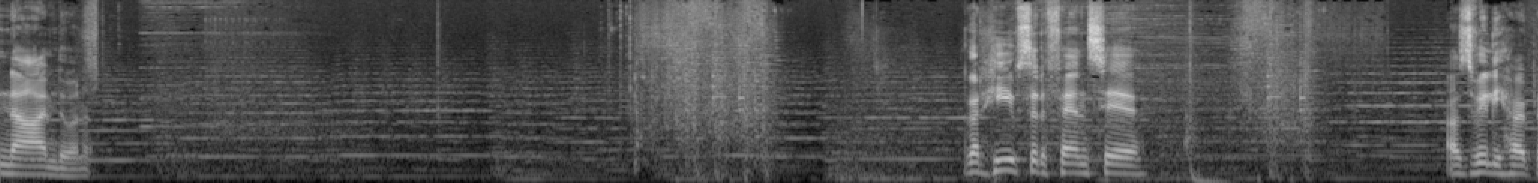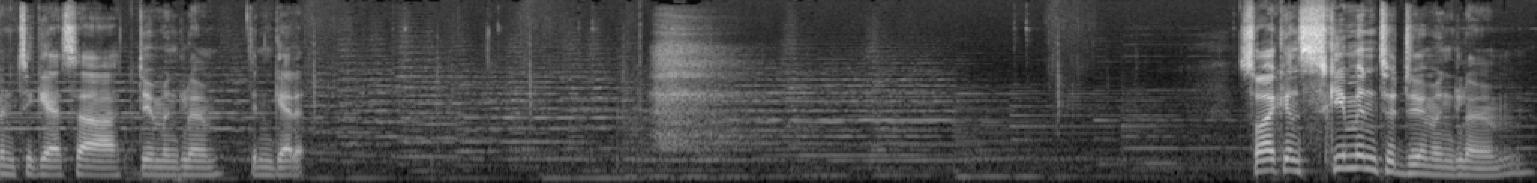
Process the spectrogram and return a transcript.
Nah, I'm doing it. I got heaps of defense here. I was really hoping to get uh, Doom and Gloom. Didn't get it. So I can skim into Doom and Gloom,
